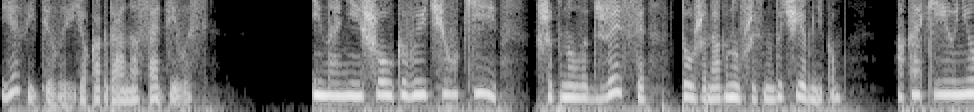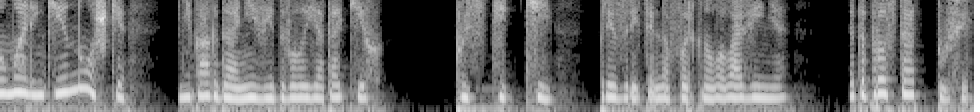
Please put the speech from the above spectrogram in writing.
Я видела ее, когда она садилась. И на ней шелковые чулки, шепнула Джесси, тоже нагнувшись над учебником. А какие у нее маленькие ножки! Никогда не видывала я таких. Пустяки, презрительно фыркнула Лавиния. Это просто от туфель.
